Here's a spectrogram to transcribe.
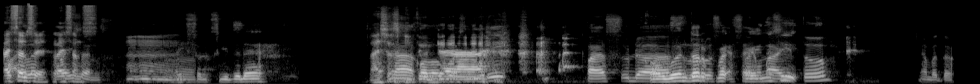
License ya, license. License gitu deh. License Nah, gitu dah. sendiri pas udah Kalau gue ntar SMA sih- itu apa tuh?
